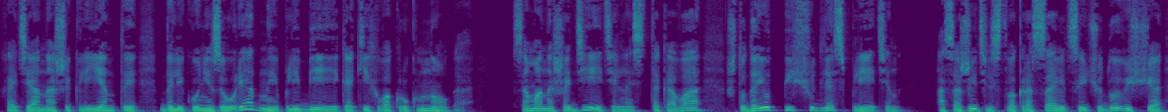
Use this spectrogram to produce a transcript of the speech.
Хотя наши клиенты далеко не заурядные плебеи, каких вокруг много — Сама наша деятельность такова, что дает пищу для сплетен, а сожительство красавицы и чудовища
